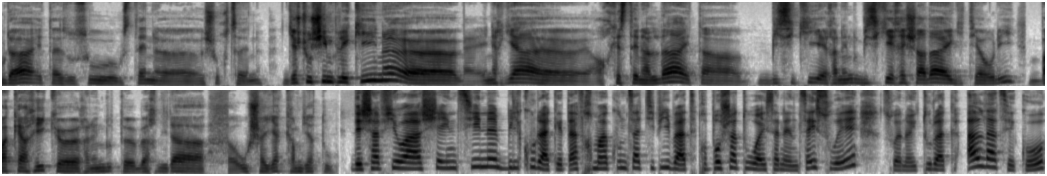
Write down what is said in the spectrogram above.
ura eta ez duzu usten uh, surtzen. Gestu simplekin, uh, energia uh, orkesten alda eta biziki erranen dut, biziki erresada egitea hori, bakarrik erranen dut behar dira uh, usaiak kambiatu. Desafioa aseintzin, bilkurak eta formakuntza tipi bat proposatua izanen zaizue, zuen oiturak aldatzeko,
